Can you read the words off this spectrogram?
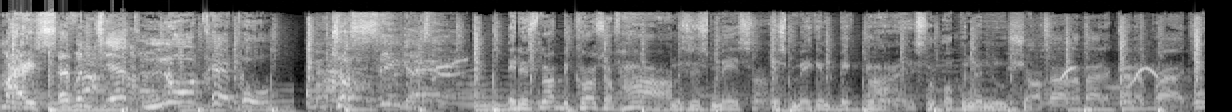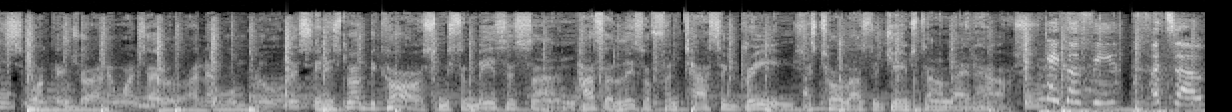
My 70th, no table, just sing it. It is not because of how Mrs. Mason is making big plans to open a new shop. It's all about the kind of projects. One can try and one title and that one blue. It is not because Mr. Mason's son has a list of fantastic dreams as tall as the Jamestown Lighthouse. Hey, Kofi, what's up?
